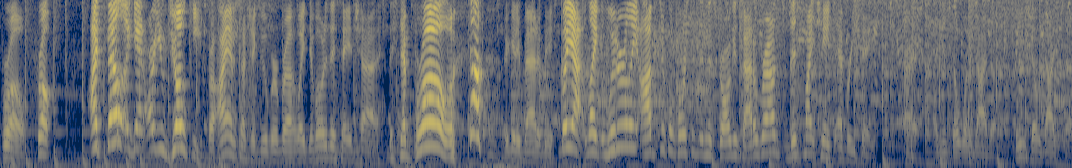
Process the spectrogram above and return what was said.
Bro, bro. I fell again. Are you joking? Bro, I am such a goober, bro. Wait, what did they say in chat? They said, bro. They're getting mad at me. But yeah, like literally obstacle courses in the strongest battlegrounds. This might change everything. All right, just don't want to die though. Please don't die, stud.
